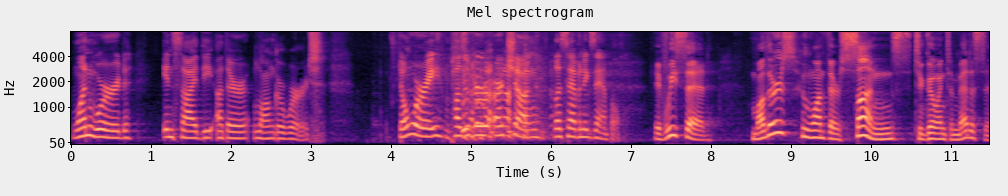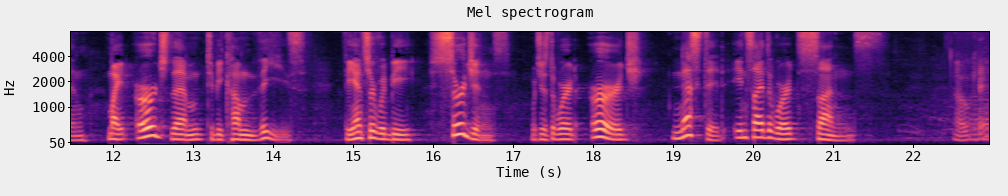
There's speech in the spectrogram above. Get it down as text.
one word inside the other longer word. Don't worry, Puzzle Guru Art Chung, let's have an example. If we said, mothers who want their sons to go into medicine might urge them to become these, the answer would be surgeons, which is the word urge nested inside the word sons. Okay.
